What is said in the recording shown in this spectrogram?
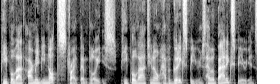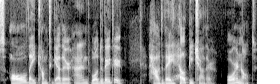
people that are maybe not Stripe employees, people that, you know, have a good experience, have a bad experience, all they come together and what do they do? How do they help each other or not?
